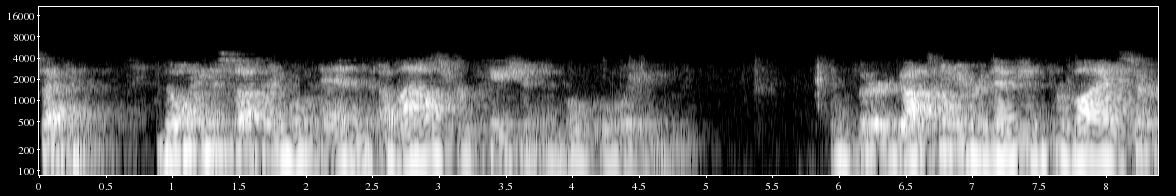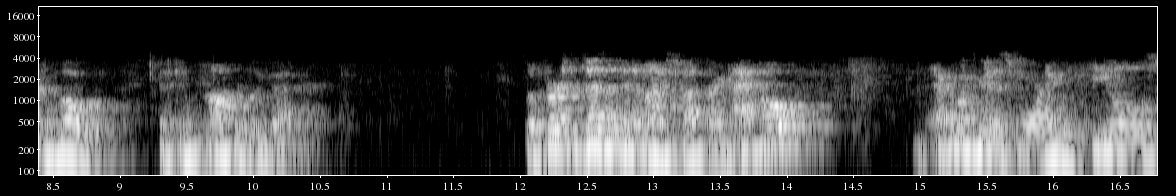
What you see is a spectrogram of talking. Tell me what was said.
Second, knowing that suffering will end allows for patient and hopeful waiting. And third, God's coming redemption provides certain hope that's incomparably better. So first, it doesn't minimize suffering. I hope everyone here this morning feels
